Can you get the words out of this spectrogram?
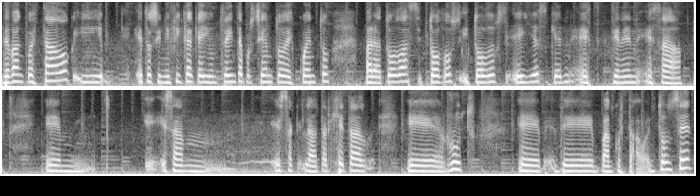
de Banco Estado y esto significa que hay un 30% de descuento para todas y todos y todos ellas que tienen esa, em, esa, esa, la tarjeta eh, RUT eh, de Banco Estado. Entonces,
